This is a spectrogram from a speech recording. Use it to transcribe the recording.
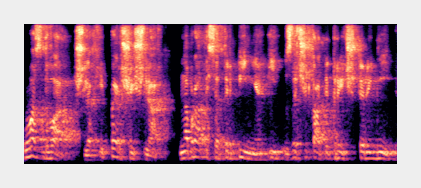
у вас два шляхи. Перший шлях набратися терпіння і зачекати 3-4 дні,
